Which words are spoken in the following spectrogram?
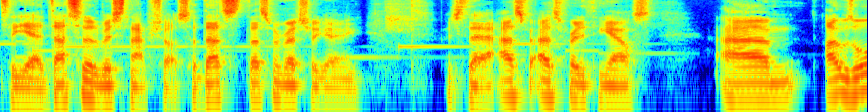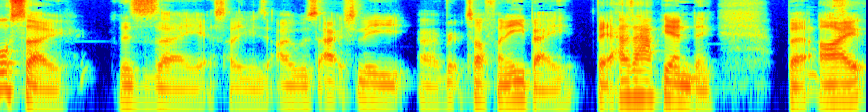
so yeah, that's a little bit of snapshot. So that's that's my retro gaming, which is there. As for as for anything else, um, I was also this is a slightly. I was actually uh, ripped off on eBay, but it has a happy ending. But I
